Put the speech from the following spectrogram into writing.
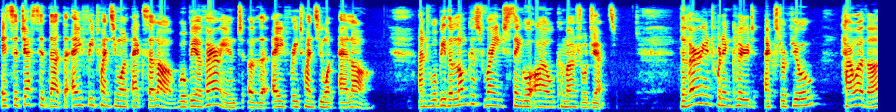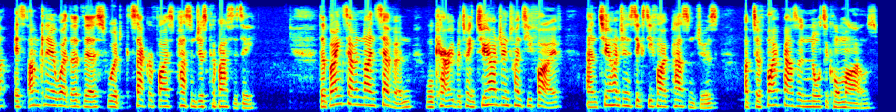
It suggested that the A321 XLR will be a variant of the A321 LR, and will be the longest range single aisle commercial jet. The variant would include extra fuel, however, it's unclear whether this would sacrifice passengers' capacity. The Boeing 797 will carry between 225 and 265 passengers up to 5,000 nautical miles,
